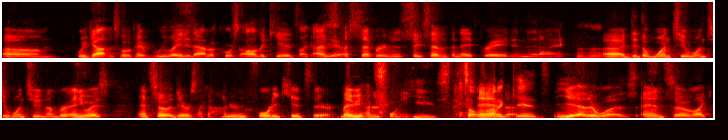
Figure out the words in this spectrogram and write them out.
um, we got the toilet paper, we laid it out. Of course, all the kids like I, Yeah. I separated into sixth, seventh, and eighth grade, and then I Mhm. uh, did the one, two, one, two, one, two number. Anyways, and so there was like 140 kids there, maybe 120. Jeez, that's a lot And, of uh, kids. Yeah, there was, and so like uh,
